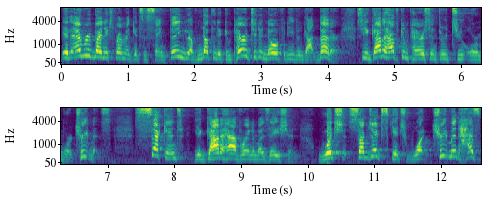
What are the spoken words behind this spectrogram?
If everybody in experiment gets the same thing, you have nothing to compare it to to know if it even got better. So you got to have comparison through two or more treatments. Second, you got to have randomization which subjects get what treatment has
